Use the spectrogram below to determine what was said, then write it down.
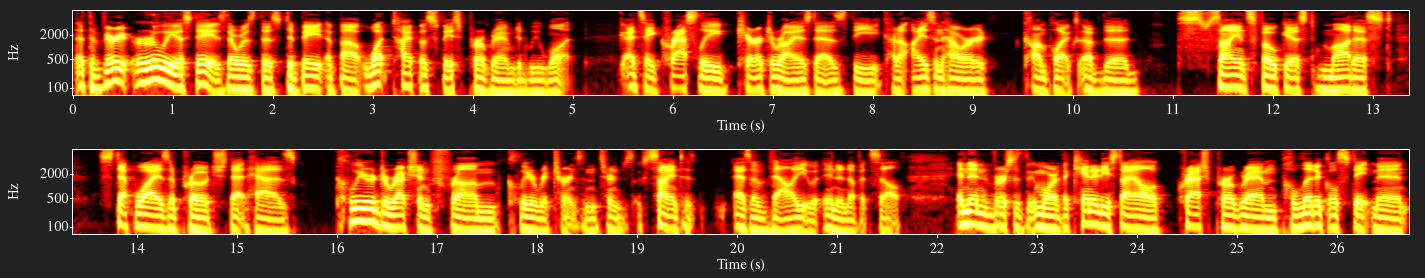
at the very earliest days, there was this debate about what type of space program did we want I'd say crassly characterized as the kind of Eisenhower complex of the science focused, modest, stepwise approach that has clear direction from clear returns in terms of science as a value in and of itself. And then versus the more of the Kennedy style crash program, political statement,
